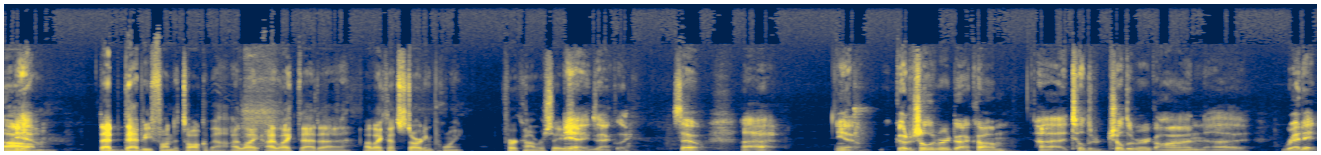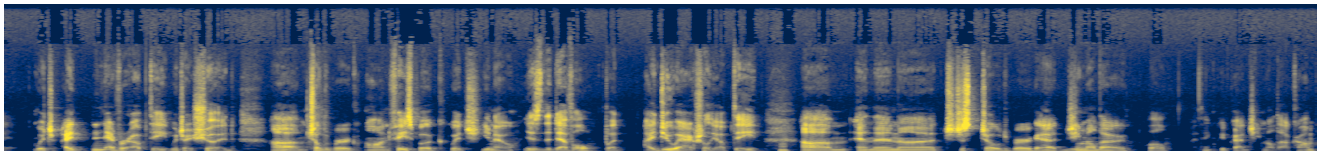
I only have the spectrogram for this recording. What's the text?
Um Yeah. that that'd be fun to talk about. I like I like that uh I like that starting point for a conversation. yeah, exactly. So, uh, you know, go to chillderburg.com, uh, Tilder, Chillderburg on uh, Reddit, which I never update, which I should. Um, Chillderburg on Facebook, which, you know, is the devil, but I do actually update. Hmm. Um, and then uh, just Chillderburg at gmail. dot- Well, I think we've got gmail.com.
